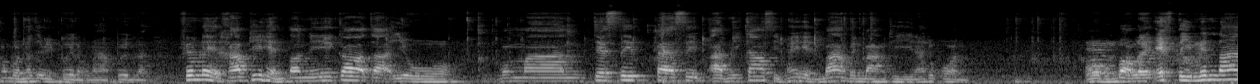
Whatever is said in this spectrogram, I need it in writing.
ข้างบนน่าจะมีปืนออกมาหาปืนละเฟรมเรทครับที่เห็นตอนนี้ก็จะอยู่ ประมาณ 70 80 อาจมี 90 ให้เห็นบ้างเป็นบางทีนะทุกคน โอ้ผมบอกเลย x t r e m e เล่นได้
